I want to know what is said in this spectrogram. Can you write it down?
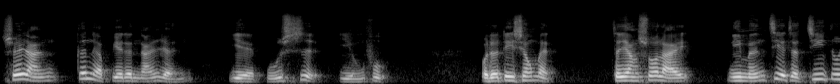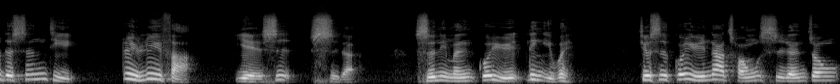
虽然跟了别的男人，也不是淫妇。我的弟兄们，这样说来，你们借着基督的身体对律法也是死的，使你们归于另一位，就是归于那从死人中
